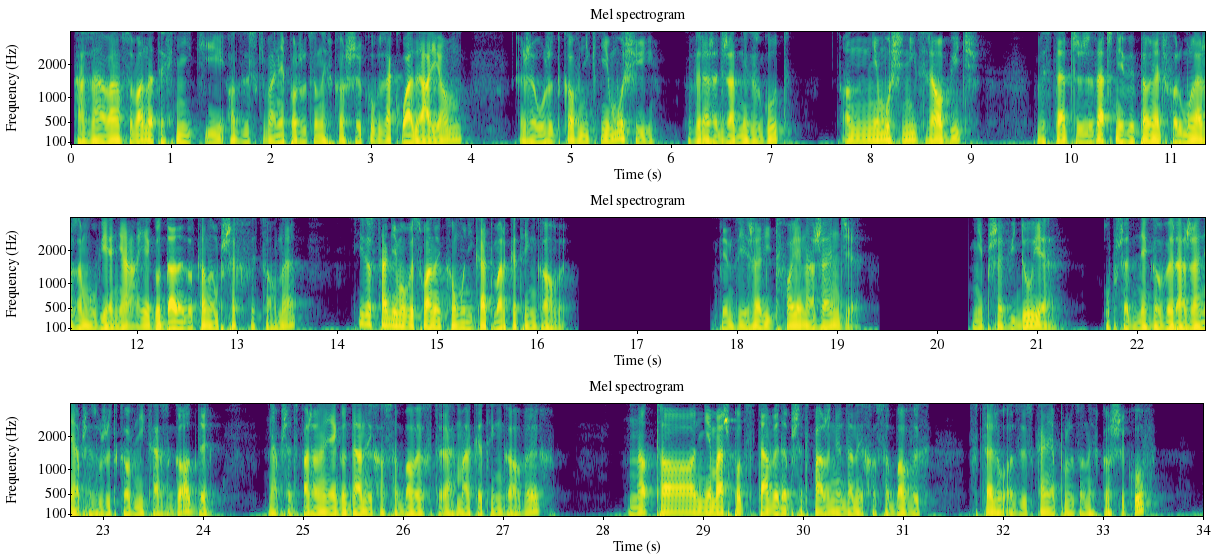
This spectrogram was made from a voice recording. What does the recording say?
A zaawansowane techniki odzyskiwania porzuconych koszyków zakładają, że użytkownik nie musi wyrażać żadnych zgód, on nie musi nic robić, wystarczy, że zacznie wypełniać formularz zamówienia, jego dane zostaną przechwycone i zostanie mu wysłany komunikat marketingowy. Więc jeżeli Twoje narzędzie nie przewiduje uprzedniego wyrażenia przez użytkownika zgody na przetwarzanie jego danych osobowych w celach marketingowych, no to nie masz podstawy do przetwarzania danych osobowych w celu odzyskania porzuconych koszyków,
